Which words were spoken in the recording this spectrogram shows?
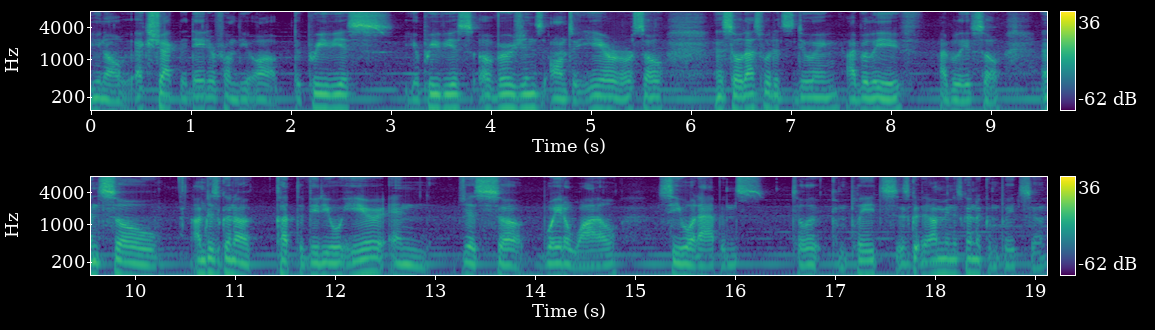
you know, extract the data from the uh, the previous your previous uh, versions onto here or so. And so that's what it's doing, I believe. I believe so. And so I'm just gonna cut the video here and just uh, wait a while, see what happens till it completes. It's I mean, it's going to complete soon.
